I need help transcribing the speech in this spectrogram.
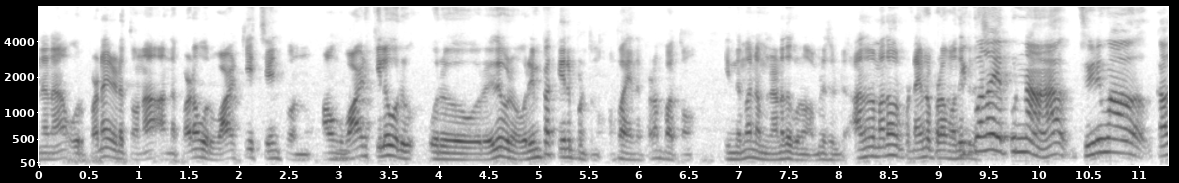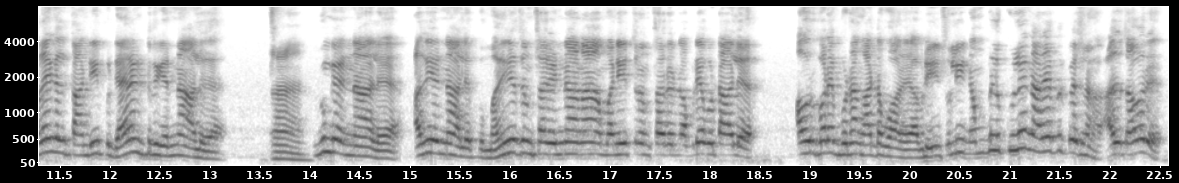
என்னன்னா ஒரு படம் எடுத்தோம்னா அந்த படம் ஒரு வாழ்க்கையை சேஞ்ச் பண்ணணும். அவங்க வாழ்க்கையில ஒரு ஒரு ஒரு இது ஒரு- இம்பாக்ட் ஏற்படுத்தணும். அப்பா இந்த படம் பார்த்தோம். இந்த மாதிரி நம்ம நடந்துக்கணும் அப்படின்னு சொல்லிட்டு. அந்த மாதிரி தான் ஒரு டைம்ல படம் வந்து இப்பெல்லாம் எப்படின்னா சினிமா கதைகள் தாண்டி இப்ப டைரக்டர் என்ன ஆளு? இவங்க என்ன ஆளு? அது என்ன ஆளு? இப்ப மணிரத்னம் சார் என்னன்னா மணிரத்னம் சார் அப்படியேப்பட்ட ஆளு. அவர் படம் இப்படிதான் காட்ட போறாரு அப்படின்னு சொல்லி நம்மளுக்குள்ளே நிறைய பேர் பேசுறாங்க. அது தவறு.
